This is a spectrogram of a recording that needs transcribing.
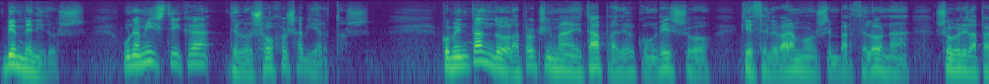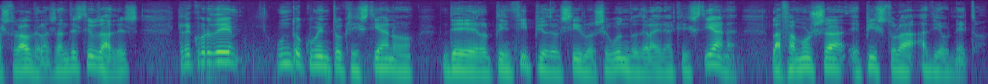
Bienvenidos. Una mística de los ojos abiertos. Comentando la próxima etapa del Congreso que celebramos en Barcelona sobre la pastoral de las grandes ciudades, recordé un documento cristiano del principio del siglo II de la era cristiana, la famosa epístola a Diogneto.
